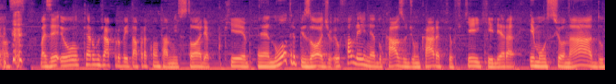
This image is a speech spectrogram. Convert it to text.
Nossa. Mas eu quero já aproveitar para contar a minha história, porque é, no outro episódio eu falei, né, do caso de um cara que eu fiquei, que ele era emocionado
